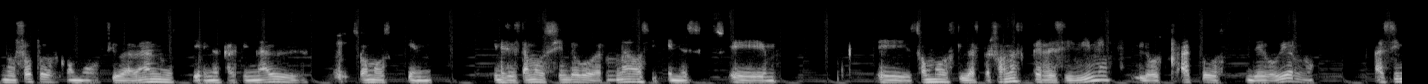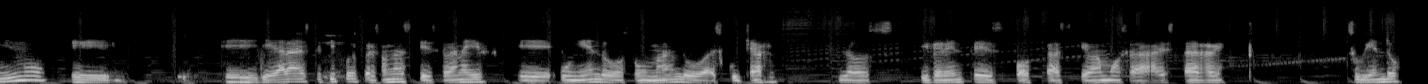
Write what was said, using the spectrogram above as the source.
nosotros como ciudadanos, quienes al final somos quien, quienes estamos siendo gobernados y quienes eh, eh, somos las personas que recibimos los actos de gobierno. Asimismo, eh, llegar a este tipo de personas que se van a ir uniendo o sumando a escuchar los diferentes podcasts que vamos a estar subiendo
